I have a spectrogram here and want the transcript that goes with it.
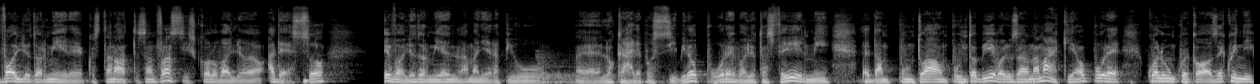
voglio dormire questa notte a San Francisco, lo voglio adesso e voglio dormire nella maniera più eh, locale possibile, oppure voglio trasferirmi eh, da un punto A a un punto B e voglio usare una macchina, oppure qualunque cosa. E quindi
